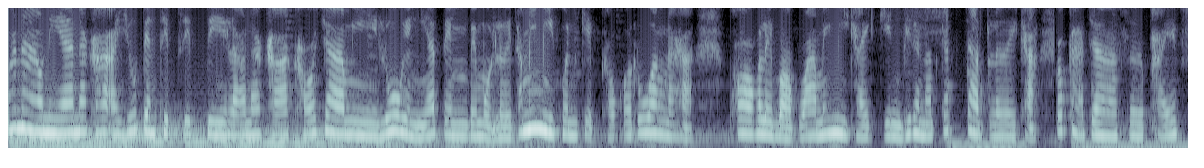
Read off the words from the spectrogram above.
มะนาวเนี้ยนะคะ อายุเป็น 10บสปีแล้วนะคะ เขาจะมีลูกอย่างเงี้ยเต็มไปหมดเลย ถ้าไม่มีคนเก็บเขาก็ร่วงนะคะ พ่อก็เลยบอกว่าไม่มีใครกินพี่ธนัทก็จัดเลยค่ะ ก็กะจะเซอร์ไพรส์แฟ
